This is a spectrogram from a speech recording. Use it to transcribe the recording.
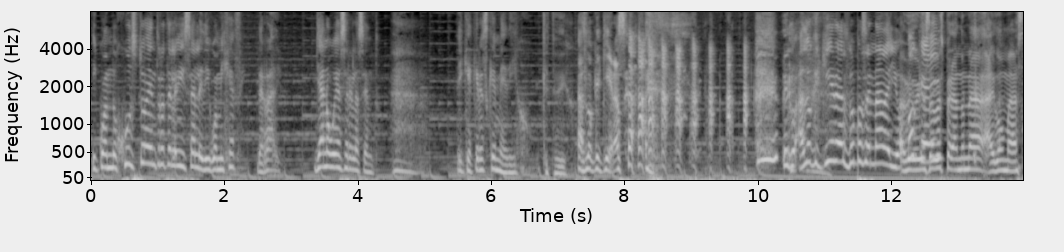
y cuando justo entro a Televisa le digo a mi jefe de radio, ya no voy a hacer el acento. ¿Y qué crees que me dijo? ¿Qué te dijo? Haz lo que quieras. dijo, haz lo que quieras, no pasa nada. Y yo, Amigo, yo estaba esperando una, algo más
